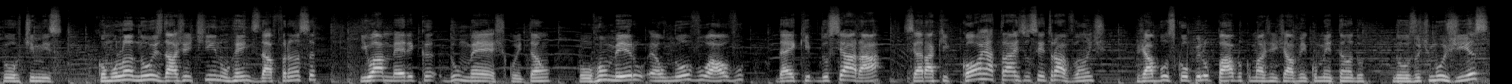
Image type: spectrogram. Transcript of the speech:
por times como o Lanús da Argentina, o Rennes da França e o América do México. Então, o Romero é o novo alvo da equipe do Ceará. Ceará que corre atrás do centroavante, já buscou pelo Pablo, como a gente já vem comentando nos últimos dias.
